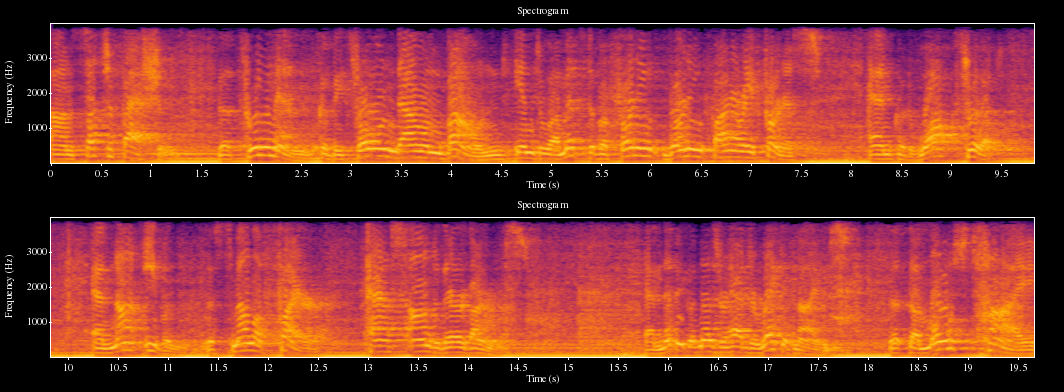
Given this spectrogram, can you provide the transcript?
on such a fashion that three men could be thrown down bound into a midst of a burning, burning fiery furnace and could walk through it, and not even the smell of fire passed onto their garments. And Nebuchadnezzar had to recognize that the Most High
